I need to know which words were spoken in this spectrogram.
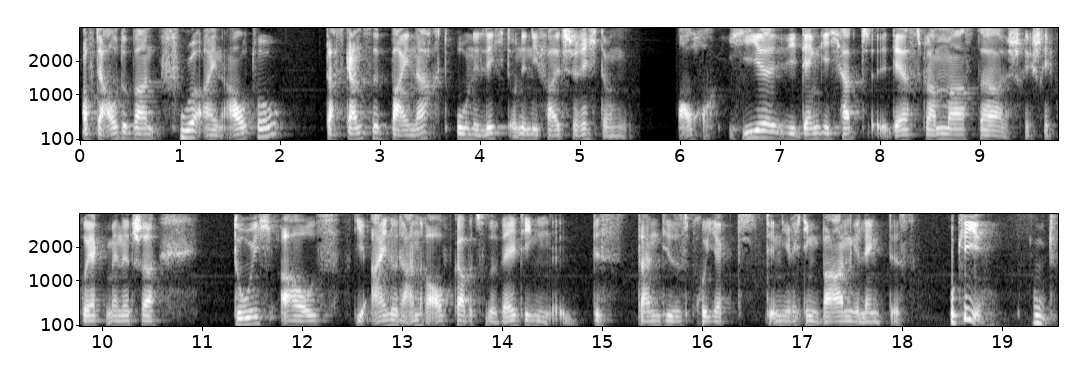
Auf der Autobahn fuhr ein Auto, das Ganze bei Nacht ohne Licht und in die falsche Richtung. Auch hier, denke ich, hat der Scrum Master, Projektmanager, durchaus die eine oder andere Aufgabe zu bewältigen, bis dann dieses Projekt in die richtigen Bahnen gelenkt ist. Okay, Gut,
